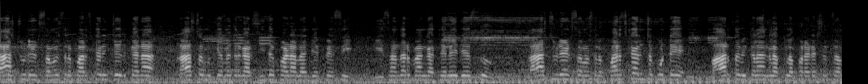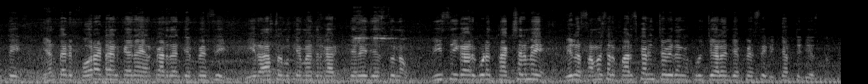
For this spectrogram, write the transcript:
లా స్టూడెంట్ సమస్యలు పరిష్కరించేందుకైనా రాష్ట్ర ముఖ్యమంత్రి గారు సిద్ధపడాలని చెప్పేసి ఈ సందర్భంగా తెలియజేస్తూ లా స్టూడెంట్ సమస్యలు పరిష్కరించకుంటే భారత వికలాంగుల హక్కుల పరిరక్షణ సమితి ఎంతటి పోరాటానికైనా వెనకాడదని చెప్పేసి ఈ రాష్ట్ర ముఖ్యమంత్రి గారికి తెలియజేస్తున్నాం. వీసీ గారు కూడా తక్షణమే వీళ్ళ సమస్యలు పరిష్కరించే విధంగా కృషి చేయాలని చెప్పేసి విజ్ఞప్తి చేస్తున్నాం.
